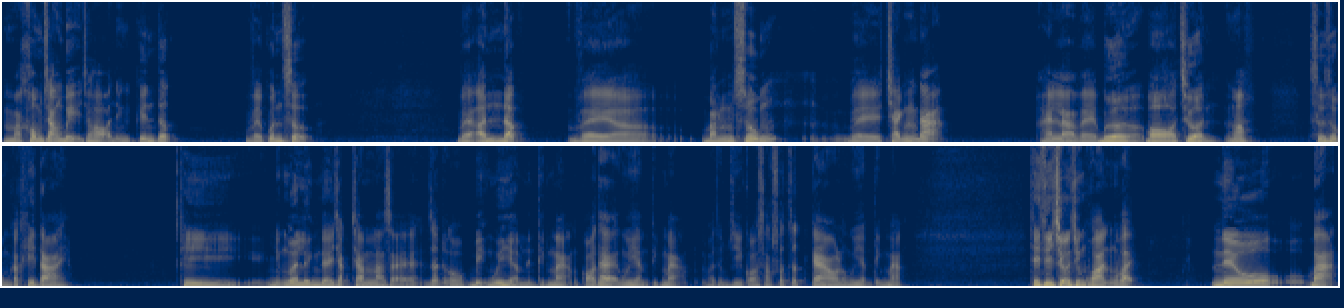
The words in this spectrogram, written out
mà không trang bị cho họ những cái kiến thức về quân sự, về ẩn nấp, về ờ, bắn súng, về tránh đạn hay là về bừa, bò trườn, đúng không? Sử dụng các khí tài thì những người lính đấy chắc chắn là sẽ rất bị nguy hiểm đến tính mạng, có thể nguy hiểm tính mạng và thậm chí có xác suất rất cao là nguy hiểm tính mạng. Thì thị trường chứng khoán cũng vậy nếu bạn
